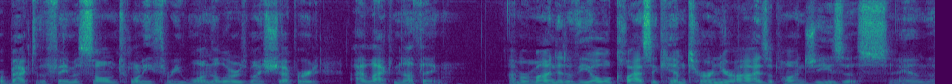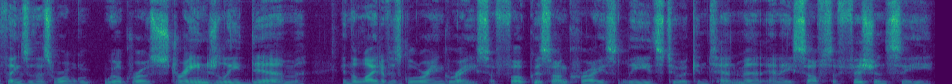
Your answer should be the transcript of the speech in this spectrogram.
Or back to the famous Psalm 23 1 The Lord is my shepherd, I lack nothing. I'm reminded of the old classic hymn, Turn Your Eyes Upon Jesus, and the things of this world will grow strangely dim in the light of his glory and grace. A focus on Christ leads to a contentment and a self sufficiency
